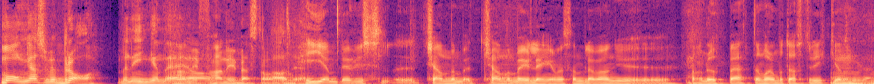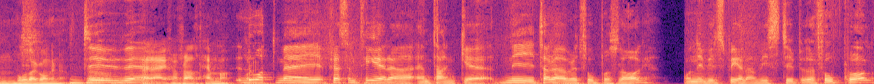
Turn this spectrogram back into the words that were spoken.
många som är bra, men ingen är... Han är, ja, han är bäst av ja, alla. Hien blev ju, sl- kände, kände mig ju länge, men sen blev han ju eh, fan uppäten. Var det mot Österrike? Jag tror det. Mm, Båda gångerna. Du, eh, Nej, nej, framförallt hemma. låt mig presentera en tanke. Ni tar över ett fotbollslag och ni vill spela en viss typ av fotboll.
